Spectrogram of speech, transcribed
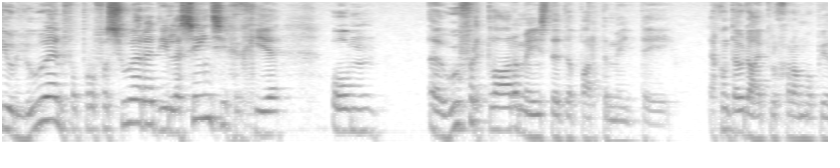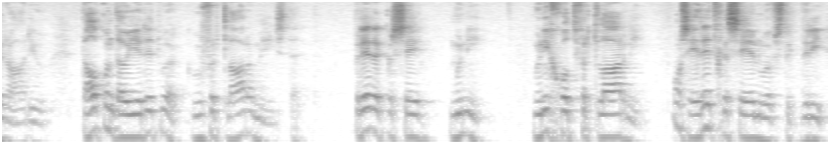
teoloë en vir professore die lisensie gegee om 'n uh, eh, hoe verklaar 'n mens dit departement te hê? Ek onthou daai program op die radio. Dalk onthou jy dit ook. Hoe verklaar 'n mens dit? Prediker sê moenie moenie God verklaar nie. Ons het dit gesê in hoofstuk 3.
